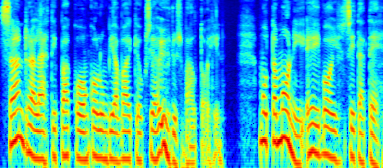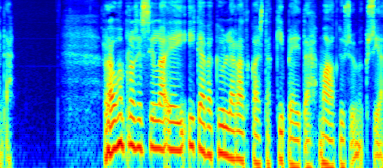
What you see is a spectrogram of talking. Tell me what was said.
Sandra lähti pakoon Kolumbian vaikeuksia Yhdysvaltoihin, mutta moni ei voi sitä tehdä. Rauhanprosessilla ei ikävä kyllä ratkaista kipeitä maakysymyksiä,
